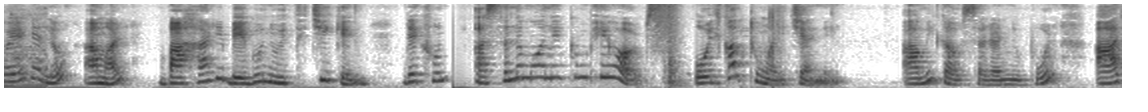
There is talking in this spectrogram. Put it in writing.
হয়ে গেল আমার বাহারি বেগুন উইথ চিকেন। দেখুন, আসসালামু আলাইকুম viewers, welcome to my channel. আমি কাউসারা নুপুর আজ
